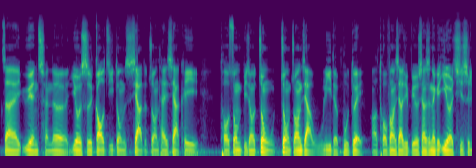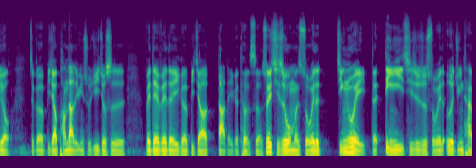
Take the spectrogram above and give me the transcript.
在远程的又是高机动下的状态下，可以投送比较重重装甲武力的部队啊投放下去，比如像是那个伊尔七十六这个比较庞大的运输机，就是 VDV 的一个比较大的一个特色。所以其实我们所谓的精锐的定义其实是所谓的俄军，它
